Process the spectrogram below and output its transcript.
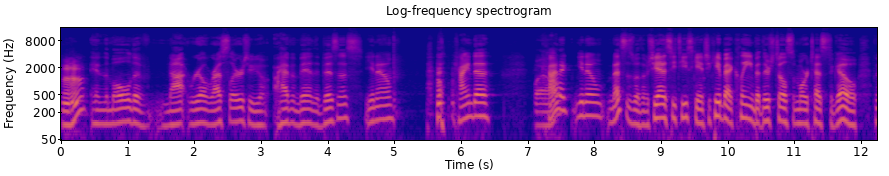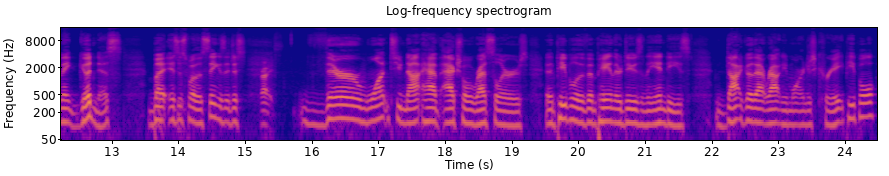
Mhm. in the mold of not real wrestlers who haven't been in the business, you know, kinda. Well, kind of you know messes with them. She had a CT scan. She came back clean, but there's still some more tests to go. Thank goodness. But it's just one of those things that just right. their want to not have actual wrestlers and people who have been paying their dues in the indies not go that route anymore and just create people.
